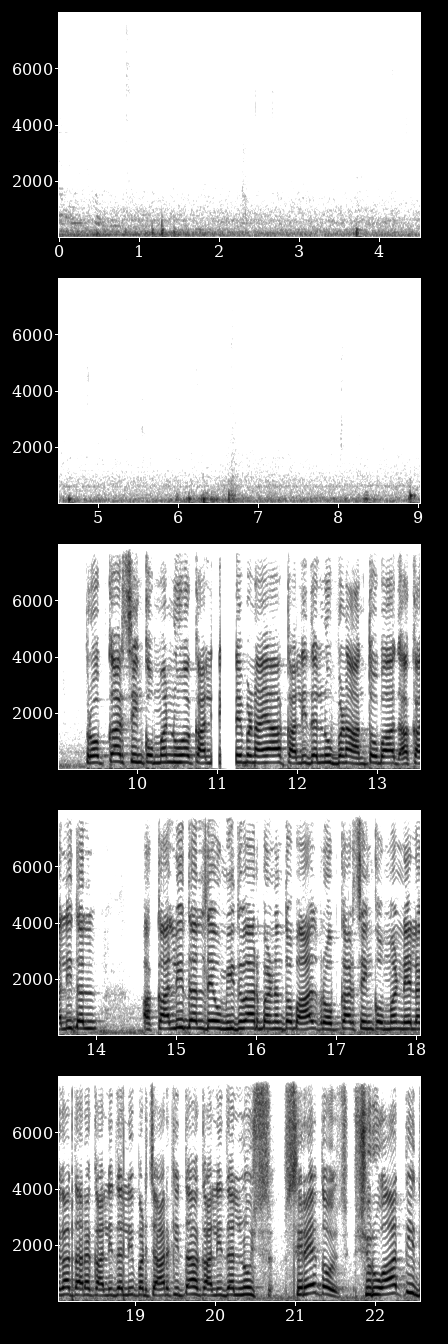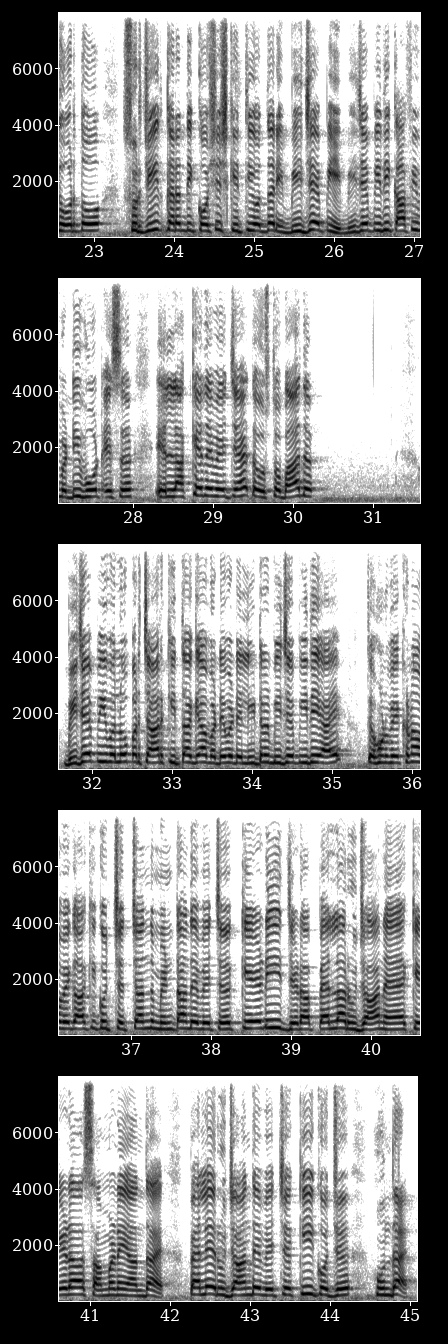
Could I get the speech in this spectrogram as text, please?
ਪ੍ਰੋਪਕਾਰ ਸਿੰਘ ਘੁੰਮਣ ਨੂੰ ਅਕਾਲੀ ਦਲ ਨੇ ਬਣਾਇਆ, ਅਕਾਲੀ ਦਲ ਨੂੰ ਬਣਾਉਣ ਤੋਂ ਬਾਅਦ ਅਕਾਲੀ ਦਲ ਅਕਾਲੀ ਦਲ ਦੇ ਉਮੀਦਵਾਰ ਬਣਨ ਤੋਂ ਬਾਅਦ ਪ੍ਰੋਪਕਾਰ ਸਿੰਘ ਘੁੰਮਣ ਨੇ ਲਗਾਤਾਰ ਅਕਾਲੀ ਦਲ ਲਈ ਪ੍ਰਚਾਰ ਕੀਤਾ। ਅਕਾਲੀ ਦਲ ਨੂੰ ਸਿਰੇ ਤੋਂ ਸ਼ੁਰੂਆਤੀ ਦੌਰ ਤੋਂ ਸੁਰਜੀਤ ਕਰਨ ਦੀ ਕੋਸ਼ਿਸ਼ ਕੀਤੀ। ਉਧਰ ਹੀ ਬੀਜੇਪੀ ਬੀਜੇਪੀ ਦੀ ਕਾਫੀ ਵੱਡੀ ਵੋਟ ਇਸ ਇਲਾਕੇ ਦੇ ਵਿੱਚ ਹੈ ਤੇ ਉਸ ਤੋਂ ਬਾਅਦ ਬੀਜੇਪੀ ਵੱਲੋਂ ਪ੍ਰਚਾਰ ਕੀਤਾ ਗਿਆ। ਵੱਡੇ ਵੱਡੇ ਲੀਡਰ ਬੀਜੇਪੀ ਦੇ ਆਏ ਤੇ ਹੁਣ ਵੇਖਣਾ ਹੋਵੇਗਾ ਕਿ ਕੁਝ ਚੰਦ ਮਿੰਟਾਂ ਦੇ ਵਿੱਚ ਕਿਹੜੀ ਜਿਹੜਾ ਪਹਿਲਾ ਰੁਝਾਨ ਹੈ, ਕਿਹੜਾ ਸਾਹਮਣੇ ਆਂਦਾ ਹੈ। ਪਹਿਲੇ ਰੁਝਾਨ ਦੇ ਵਿੱਚ ਕੀ ਕੁਝ ਹੁੰਦਾ ਹੈ।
